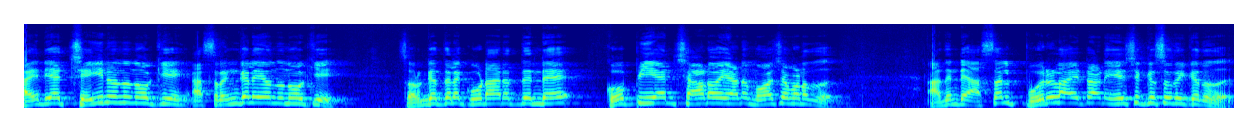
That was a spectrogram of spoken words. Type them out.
അതിന്റെ ആ ചെയിൻ ഒന്ന് നോക്കിയേ ആ ശൃംഖലയൊന്ന് നോക്കിയേ. സ്വർഗത്തിലെ കൂടാരത്തിന്റെ കോപ്പി ആൻഡ് ഷാഡോയാണ് മോശമണത്. അതിന്റെ അസൽ പൊരുളായിട്ടാണ് യേശുക്രിസ്തു നിൽക്കുന്നത്.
